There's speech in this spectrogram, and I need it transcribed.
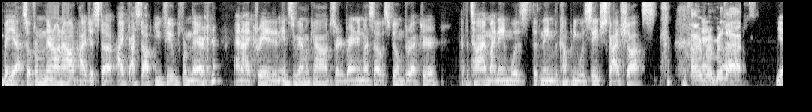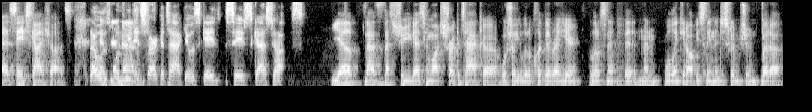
but yeah, so from there on out, I just uh, I, I stopped YouTube from there, and I created an Instagram account, started branding myself as film director. At the time, my name was the name of the company was Sage Sky Shots. I And, remember uh, that. Yeah, Sage Sky Shots. That was and when then, we uh, did Shark Attack. It was Sage, Sage Sky Shots. Yep, that's that's true. You guys can watch Shark Attack. Uh, we'll show you a little clip it right here, a little snippet, and then we'll link it obviously in the description. But uh,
